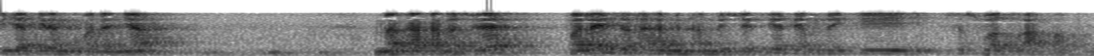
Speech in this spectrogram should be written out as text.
keyakinan kepadanya, maka kata Syekh falaisa laha min amri syai' dia tidak memiliki sesuatu apa pun.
